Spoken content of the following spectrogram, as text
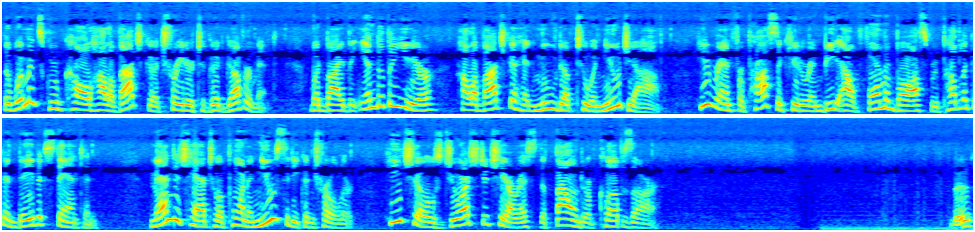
The women's group called Holovachka a traitor to good government. But by the end of the year, Holovachka had moved up to a new job. He ran for prosecutor and beat out former boss Republican David Stanton. Mandich had to appoint a new city controller. He chose George Chacharis, the founder of Club SAR. This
